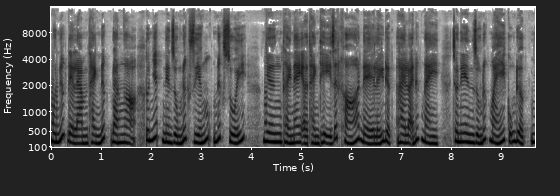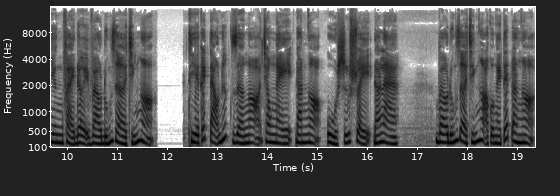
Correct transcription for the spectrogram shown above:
Nguồn nước để làm thành nước đoan ngọ tốt nhất nên dùng nước giếng, nước suối, nhưng thời nay ở thành thị rất khó để lấy được hai loại nước này, cho nên dùng nước máy cũng được nhưng phải đợi vào đúng giờ chính ngọ. Thì cách tạo nước giờ ngọ trong ngày đoan ngọ ủ sứ sủy đó là vào đúng giờ chính ngọ của ngày Tết đoan ngọ,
